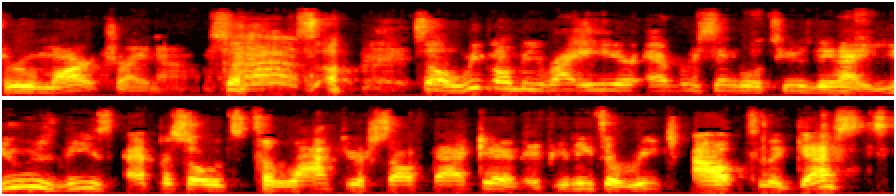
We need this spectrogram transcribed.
through March right now. So so so we're gonna be right here every single Tuesday night. Use these episodes to lock yourself back in. If you need to reach out to the guests,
